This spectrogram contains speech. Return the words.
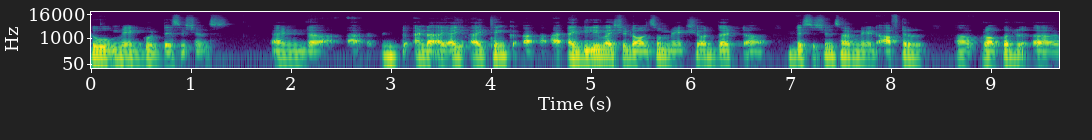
to make good decisions, and uh, uh, and I, I, I think uh, I, I believe I should also make sure that uh, decisions are made after uh, proper uh,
